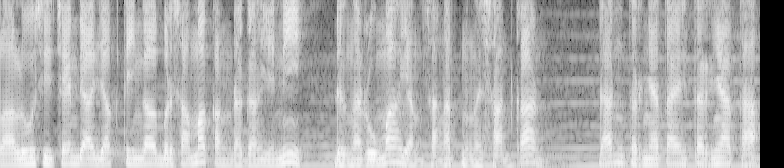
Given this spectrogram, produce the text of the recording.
Lalu si Chen diajak tinggal bersama Kang Dagang ini dengan rumah yang sangat mengesankan. Dan ternyata eh ternyata,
